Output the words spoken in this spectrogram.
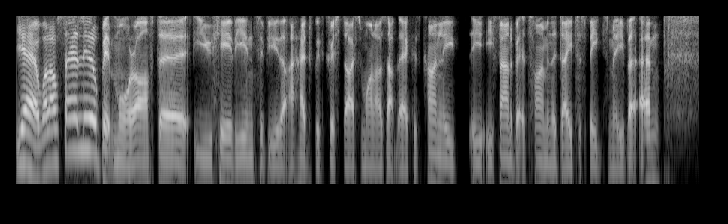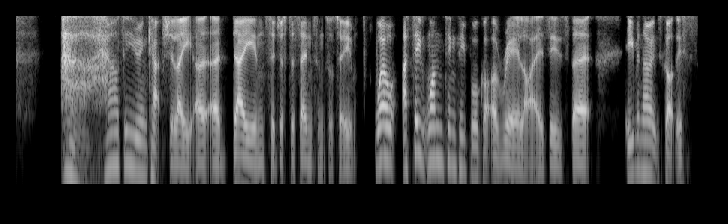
Yeah, well, I'll say a little bit more after you hear the interview that I had with Chris Dyson while I was up there, because kindly he, he, found a bit of time in the day to speak to me. But um, how do you encapsulate a, a, day into just a sentence or two? Well, I think one thing people have got to realise is that even though it's got this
